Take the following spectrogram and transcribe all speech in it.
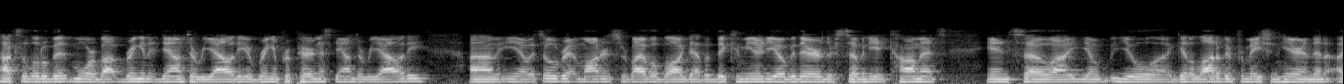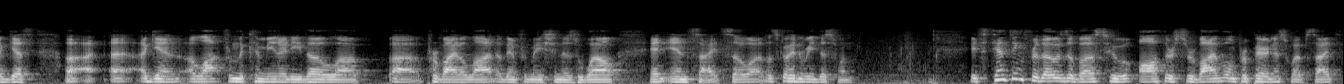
talks a little bit more about bringing it down to reality or bringing preparedness down to reality. Um, you know, it's over at Modern Survival Blog. They have a big community over there. There's 78 comments. And so uh, you know you'll uh, get a lot of information here, and then I guess uh, uh again a lot from the community. They'll uh, uh, provide a lot of information as well and insight. So let's go ahead and read this one. It's tempting for those of us who author survival and preparedness websites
